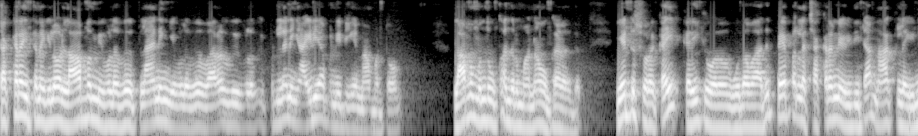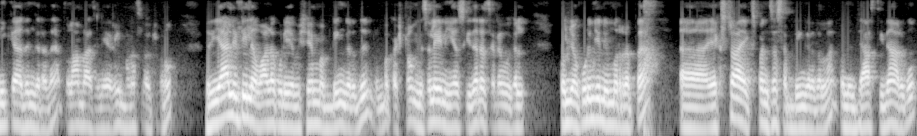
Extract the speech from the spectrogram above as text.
சக்கரை இத்தனை கிலோ லாபம் இவ்வளவு பிளானிங் இவ்வளவு வரவு இவ்வளவு இப்படிலாம் நீங்க ஐடியா பண்ணிட்டீங்கன்னா மட்டும் லாபம் வந்து உட்காந்துருமானா உட்காராது. ஏட்டு சுரக்காய் கறிக்கு உதவாது. பேப்பர்ல சக்கரன்னு எழுதிட்டா நாக்கில் இனிக்காதுங்கிறத துலாம் ராசி நேர்கள் மனசுல வச்சுக்கணும். ரியாலிட்டியில வாழக்கூடிய விஷயம் அப்படிங்கிறது ரொம்ப கஷ்டம். மிசலேனியஸ் இதர செலவுகள் கொஞ்சம் குடிஞ்சு நிமிடுறப்ப எக்ஸ்ட்ரா எக்ஸ்பென்சஸ் அப்படிங்கிறதெல்லாம் கொஞ்சம் ஜாஸ்தி தான் இருக்கும்.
